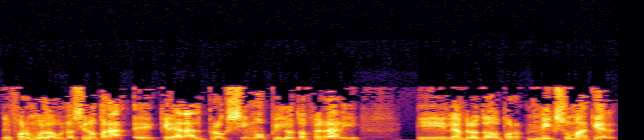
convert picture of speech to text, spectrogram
de Fórmula 1, sino para eh, crear al próximo piloto Ferrari. Y le han preguntado por Mick Schumacher,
